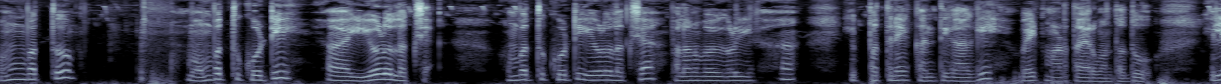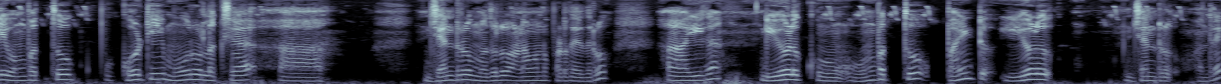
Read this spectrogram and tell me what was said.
ಒಂಬತ್ತು ಒಂಬತ್ತು ಕೋಟಿ ಏಳು ಲಕ್ಷ ಒಂಬತ್ತು ಕೋಟಿ ಏಳು ಲಕ್ಷ ಫಲಾನುಭವಿಗಳು ಈಗ ಇಪ್ಪತ್ತನೇ ಕಂತಿಗಾಗಿ ವೆಯ್ಟ್ ಮಾಡ್ತಾ ಇರುವಂಥದ್ದು. ಇಲ್ಲಿ ಒಂಬತ್ತು ಕೋಟಿ ಮೂರು ಲಕ್ಷ ಜನರು ಮೊದಲು ಹಣವನ್ನು ಪಡೆದಿದ್ದರು ಈಗ ಏಳು ಒಂಬತ್ತು ಪಾಯಿಂಟ್ ಏಳು ಜನರು, ಅಂದರೆ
